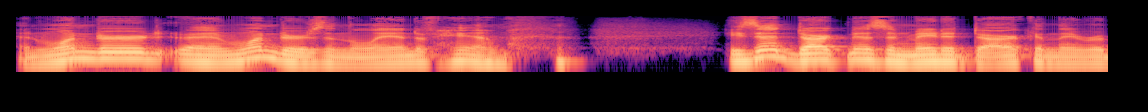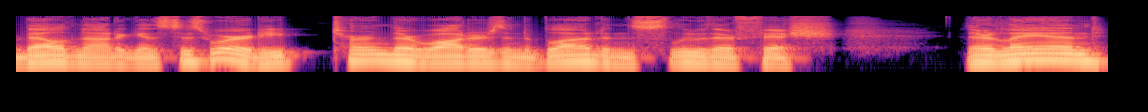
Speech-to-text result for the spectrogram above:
and wondered and wonders in the land of Ham. he sent darkness and made it dark, and they rebelled not against his word. He turned their waters into blood and slew their fish. Their land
